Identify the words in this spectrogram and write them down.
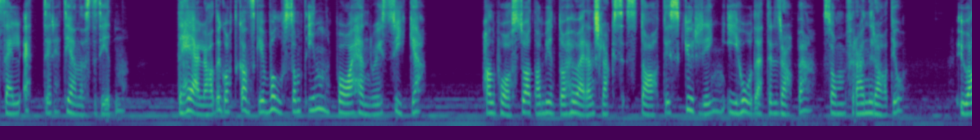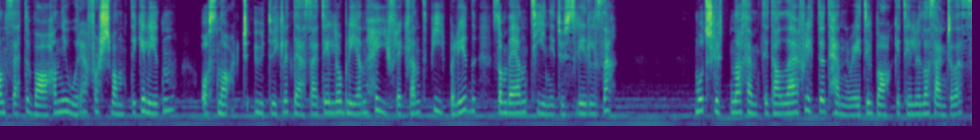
selv etter tjenestetiden. Det hele hadde gått ganske voldsomt inn på Henrys syke. Han påsto at han begynte å høre en slags statisk gurring i hodet etter drapet, som fra en radio. Uansett hva han gjorde, forsvant ikke lyden, og snart utviklet det seg til å bli en høyfrekvent pipelyd som ved en tinnituslidelse. Mot slutten av 50-tallet flyttet Henry tilbake til Los Angeles.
